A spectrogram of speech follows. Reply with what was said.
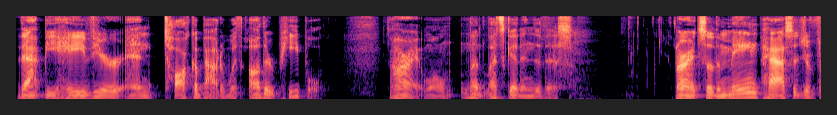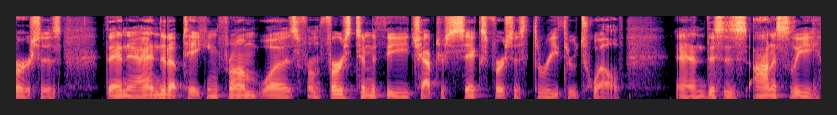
that behavior and talk about it with other people. All right, well, let, us get into this. All right, so the main passage of verses that I ended up taking from was from 1 Timothy chapter 6 verses 3 through 12. And this is honestly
